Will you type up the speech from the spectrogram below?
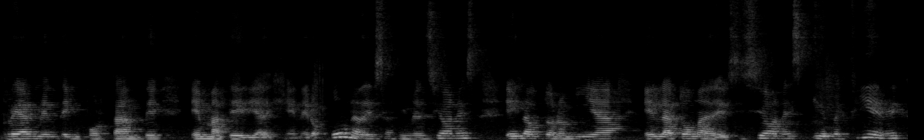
realmente importante en materia de género. Una de esas dimensiones es la autonomía en la toma de decisiones y refiere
